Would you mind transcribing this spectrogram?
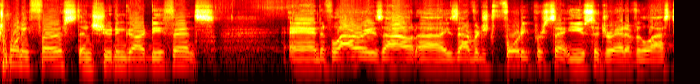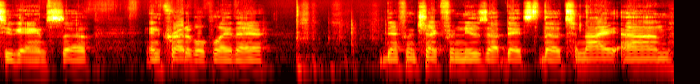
21st in shooting guard defense. And if Lowry is out, uh, he's averaged 40% usage rate over the last two games. So incredible play there. Definitely check for news updates though tonight. Um,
